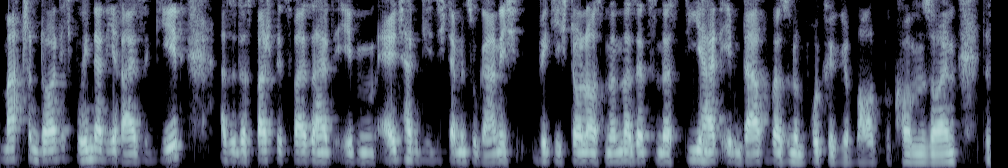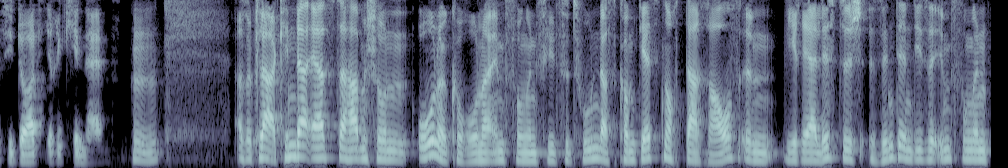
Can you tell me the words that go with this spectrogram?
macht schon deutlich, wohin da die Reise geht. Also dass beispielsweise halt eben Eltern, die sich damit so gar nicht wirklich doll auseinandersetzen, dass die halt eben darüber so eine Brücke gebaut bekommen sollen, dass sie dort ihre Kinder impfen. Hm. Also klar, Kinderärzte haben schon ohne Corona-Impfungen viel zu tun. Das kommt jetzt noch darauf. Ähm, wie realistisch sind denn diese Impfungen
